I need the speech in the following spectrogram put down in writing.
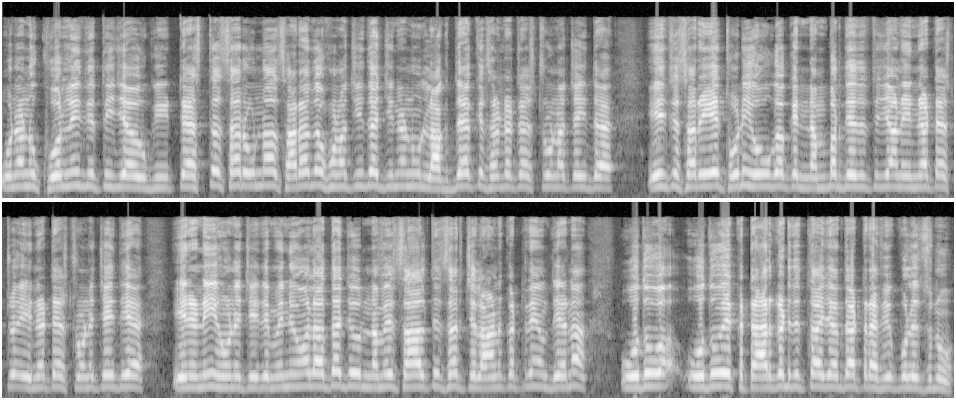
ਉਹਨਾਂ ਨੂੰ ਖੋਲ ਨਹੀਂ ਦਿੱਤੀ ਜਾਊਗੀ। ਟੈਸਟ ਤਾਂ, ਸਰ, ਉਹਨਾਂ ਸਾਰਿਆਂ ਦਾ ਹੋਣਾ ਚਾਹੀਦਾ, ਜਿਨ੍ਹਾਂ ਨੂੰ ਲੱਗਦਾ ਕਿ ਸਾਡਾ ਟੈਸਟ ਹੋਣਾ ਚਾਹੀਦਾ ਇਹ ਚ, ਸਰ, ਇਹ ਥੋੜੀ ਹੋਊਗਾ ਕਿ ਨੰਬਰ ਦੇ ਦਿੱਤੇ ਜਾਣ ਇਹਨਾਂ ਟੈਸਟ ਇਹਨਾਂ ਟੈਸਟ ਹੋਣੇ ਚਾਹੀਦੇ ਆ ਇਹਨਾਂ ਨਹੀਂ ਹੋਣੇ ਚਾਹੀਦੇ। ਮੈਨੂੰ ਉਹ ਲੱਗਦਾ, ਜੋ ਨਵੇਂ ਸਾਲ ਤੇ, ਸਰ, ਚਲਾਨ ਕੱਟਣੇ ਹੁੰਦੇ ਆ ਨਾ, ਉਦੋਂ ਉਦੋਂ ਇੱਕ ਟਾਰਗੇਟ ਦਿੱਤਾ ਜਾਂਦਾ ਟ੍ਰੈਫਿਕ ਪੁਲਿਸ ਨੂੰ,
